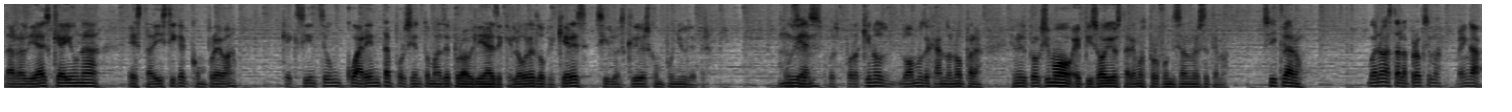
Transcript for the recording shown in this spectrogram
la realidad es que hay una estadística que comprueba que existe un 40% más de probabilidades de que logres lo que quieres si lo escribes con puño y letra. Muy Entonces, Pues por aquí nos lo vamos dejando, ¿no? Para en el próximo episodio estaremos profundizando en este tema. Sí, claro. Bueno, hasta la próxima. Venga.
